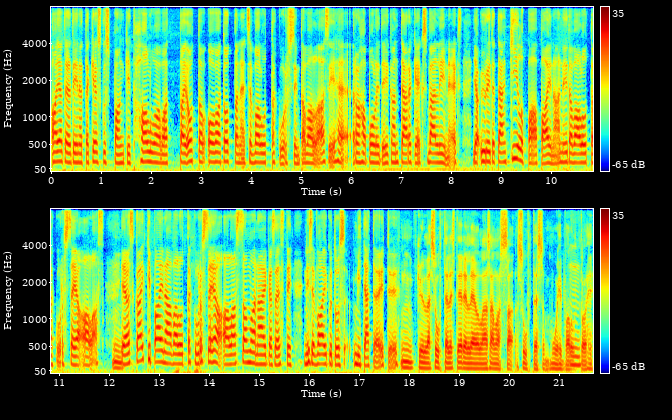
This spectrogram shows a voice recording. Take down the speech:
ajateltiin, että keskuspankit haluavat tai otta, ovat ottaneet sen valuuttakurssin tavallaan siihen rahapolitiikan tärkeäksi välineeksi ja yritetään kilpaa painaa niitä valuuttakursseja alas. Mm. Ja jos kaikki painaa valuuttakursseja alas samanaikaisesti, niin se vaikutus mitätöityy. Mm, kyllä, suhteellisesti edelleen ollaan samassa suhteessa muihin valuuttoihin.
